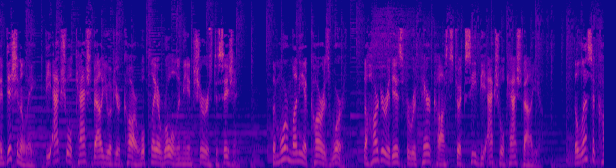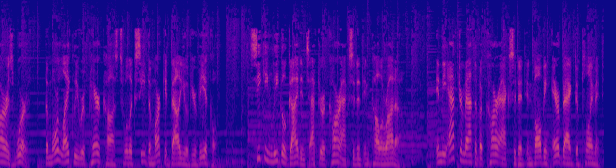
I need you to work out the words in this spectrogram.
Additionally, the actual cash value of your car will play a role in the insurer's decision. The more money a car is worth, the harder it is for repair costs to exceed the actual cash value. The less a car is worth, the more likely repair costs will exceed the market value of your vehicle. Seeking legal guidance after a car accident in Colorado. In the aftermath of a car accident involving airbag deployment,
